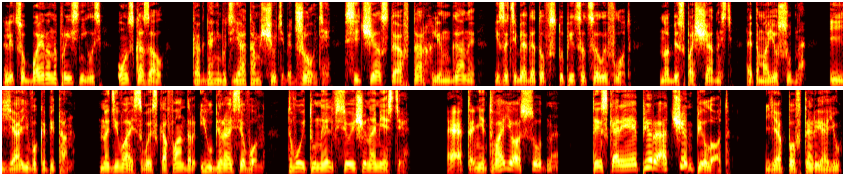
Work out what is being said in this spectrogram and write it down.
Лицо Байрона прояснилось. Он сказал, «Когда-нибудь я отомщу тебе, Джоунти. Сейчас ты автарх Линганы, и за тебя готов вступиться целый флот. Но беспощадность — это мое судно. И я его капитан. Надевай свой скафандр и убирайся вон. Твой туннель все еще на месте». «Это не твое судно. Ты скорее пират, чем пилот». «Я повторяю,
